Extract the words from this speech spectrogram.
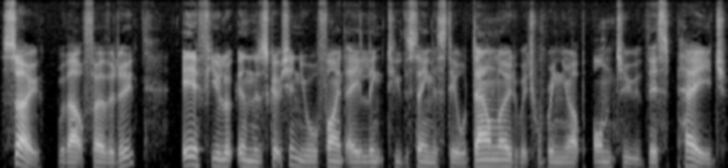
So, without further ado, if you look in the description, you will find a link to the stainless steel download, which will bring you up onto this page.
